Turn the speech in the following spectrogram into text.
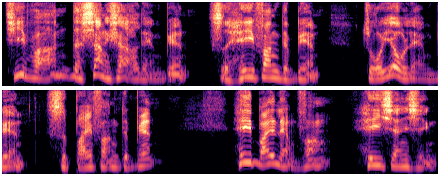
棋盘的上下两边是黑方的边，左右两边是白方的边。黑白两方，黑先行，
